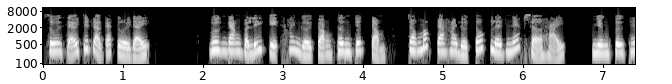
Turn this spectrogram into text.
xui xẻo chính là các người đấy. Vương Đăng và Lý Kiệt hai người toàn thân chấn động, trong mắt cả hai đều tốt lên nét sợ hãi, nhưng tư thế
